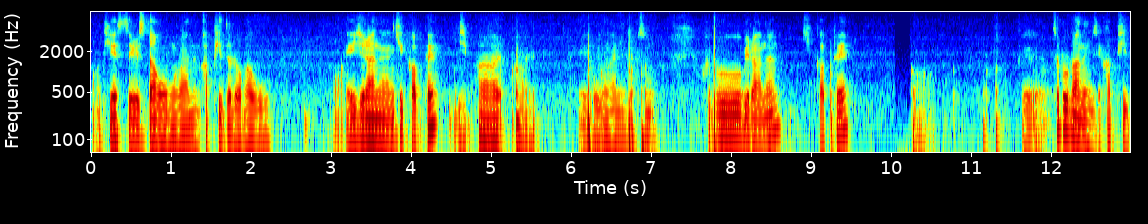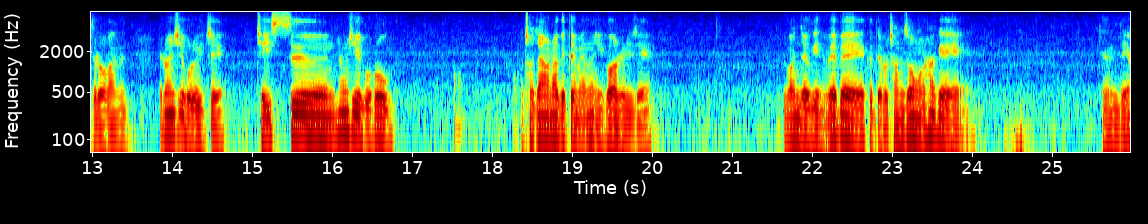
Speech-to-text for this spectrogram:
어, DS1450이라는 값이 들어가고 어, age라는 키카페 28 어, 이건 아니고 그룹이라는 키카페 어, 그 트루라는 이제 값이 들어가는 이런 식으로 이제 제이슨 형식으로 어, 저장을 하게 되면은 이거를 이제 일반적인 웹에 그대로 전송을 하게 되는데요.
